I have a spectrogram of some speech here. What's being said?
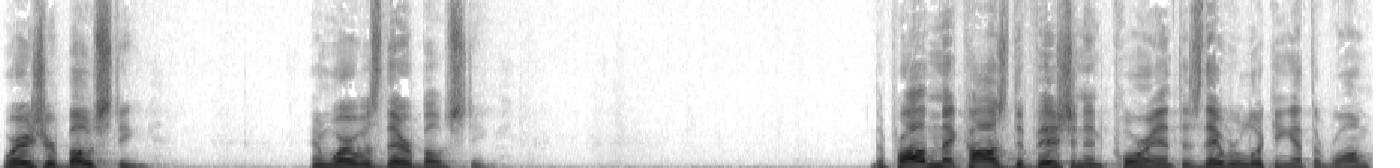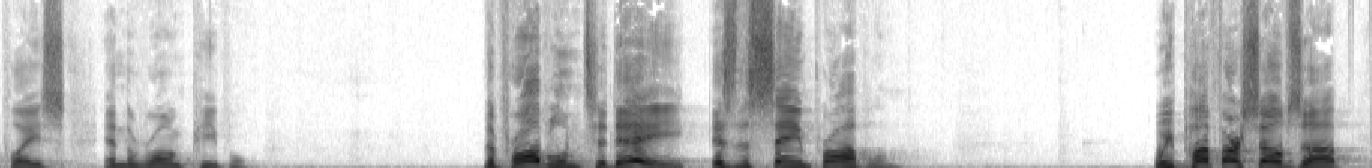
Where's your boasting? And where was their boasting? The problem that caused division in Corinth is they were looking at the wrong place and the wrong people. The problem today is the same problem. We puff ourselves up,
